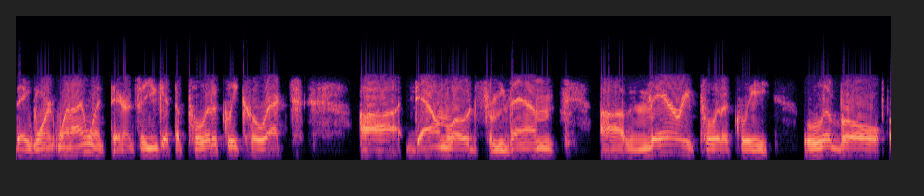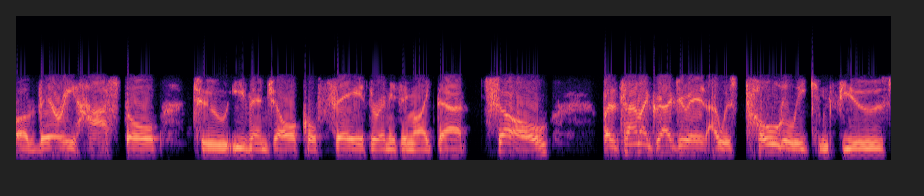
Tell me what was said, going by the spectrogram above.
they weren't when I went there. And so you get the politically correct uh, download from them, uh, very politically liberal, uh, very hostile to evangelical faith or anything like that. So by the time I graduated, I was totally confused.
